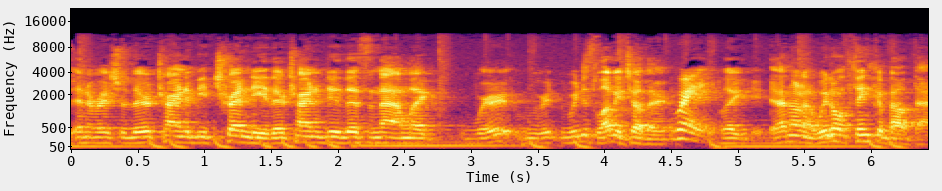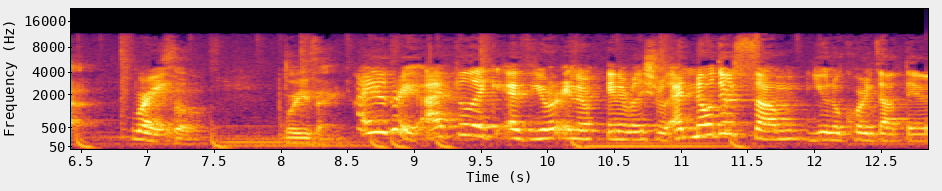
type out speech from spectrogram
interracial, they're trying to be trendy, they're trying to do this and that. I'm like, we're, we're we just love each other. Right. Like, I don't know, we don't think about that. Right. So, what do you think? I agree. I feel like if you're in a, in a relationship, I know there's some unicorns out there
